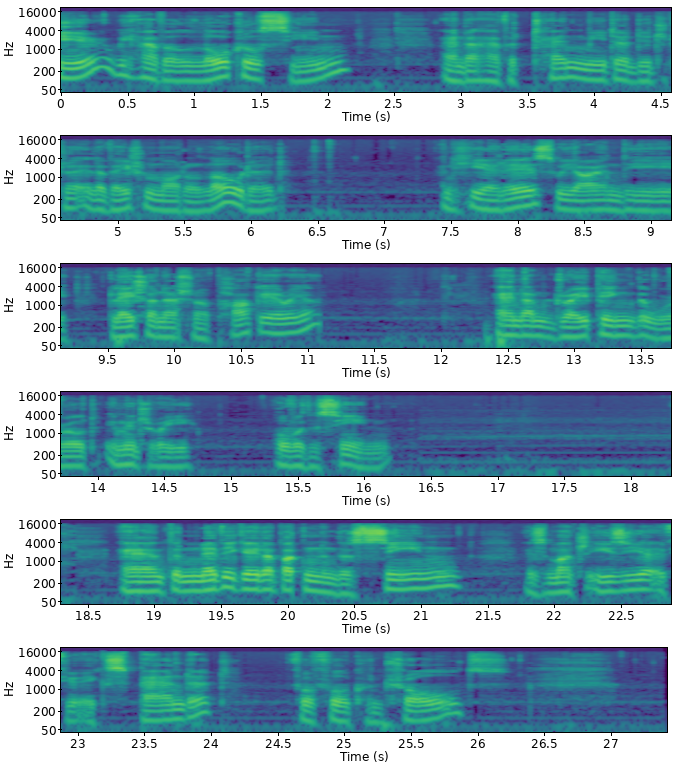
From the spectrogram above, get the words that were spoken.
Here we have a local scene and I have a 10 meter digital elevation model loaded. And here it is, we are in the Glacier National Park area and I'm draping the world imagery over the scene. And the navigator button in the scene is much easier if you expand it for full controls.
